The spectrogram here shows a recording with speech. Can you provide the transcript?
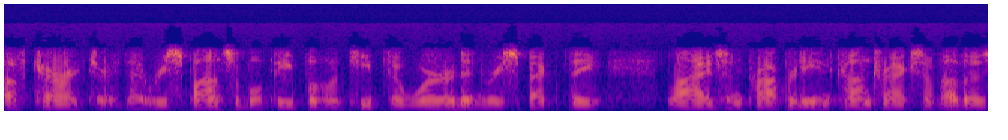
of character, that responsible people who keep their word and respect the lives and property and contracts of others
